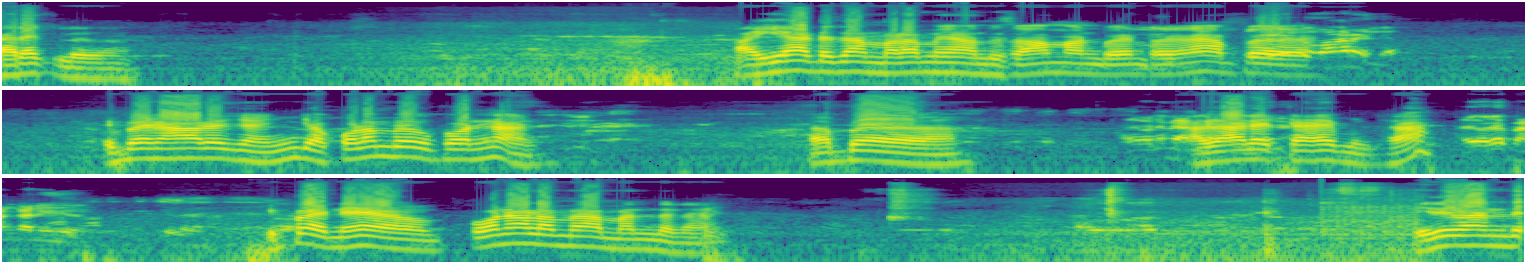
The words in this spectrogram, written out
அரை கிலோ தான் ஐயாட்டு தான் பழமையாக அந்த சாமான் பண்ணுறேன் அப்போ இப்போ நான் இங்கே குழம்புக்கு போனேன் அப்போ அதால டைம் இல்லை இப்போ நே போனாலும் வந்தேன். இது வந்து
